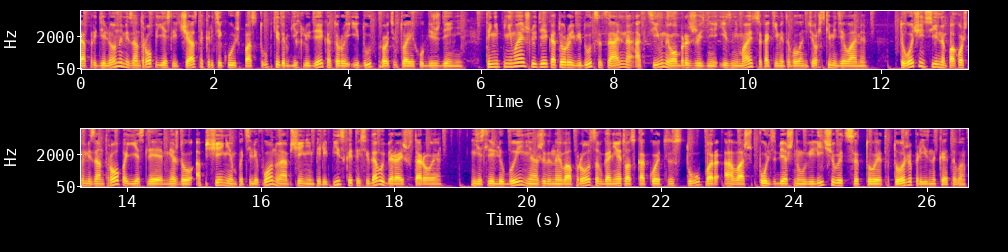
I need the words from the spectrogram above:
определенно мизантроп, если часто критикуешь поступки других людей, которые идут против твоих убеждений. Ты не понимаешь людей, которые ведут социально активный образ жизни и занимаются какими-то волонтерскими делами. Ты очень сильно похож на мизантропа, если между общением по телефону и общением перепиской ты всегда выбираешь второе. Если любые неожиданные вопросы вгоняют вас в какой-то ступор, а ваш пульс бешено увеличивается, то это тоже признак этого.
